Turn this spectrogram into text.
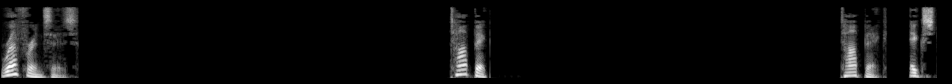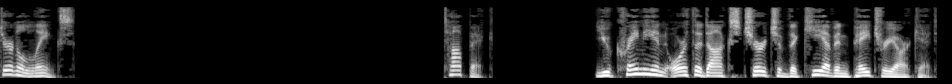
References. External links. Ukrainian Orthodox Church of the Kievan Patriarchate.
